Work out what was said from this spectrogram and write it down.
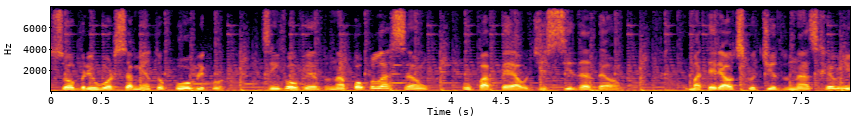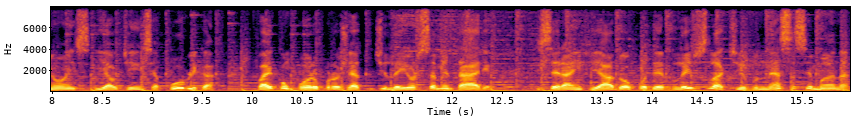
sobre o orçamento público, desenvolvendo na população o papel de cidadão. O material discutido nas reuniões e audiência pública vai compor o projeto de lei orçamentária, que será enviado ao Poder Legislativo nesta semana,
